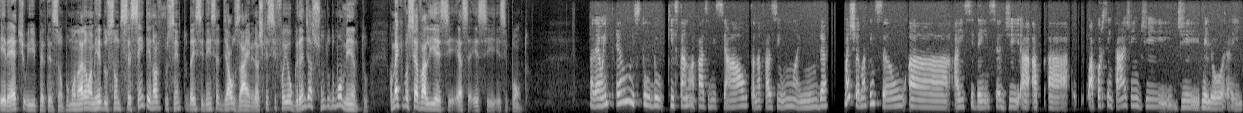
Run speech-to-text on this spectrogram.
erétil e hipertensão pulmonar, a uma redução de 69% da incidência de Alzheimer. acho que esse foi o grande assunto do momento. Como é que você avalia esse, essa, esse, esse ponto? Olha, é um, é um estudo que está numa fase inicial, está na fase 1 ainda, mas chama atenção a, a incidência de a, a, a, porcentagem de, de melhora aí.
